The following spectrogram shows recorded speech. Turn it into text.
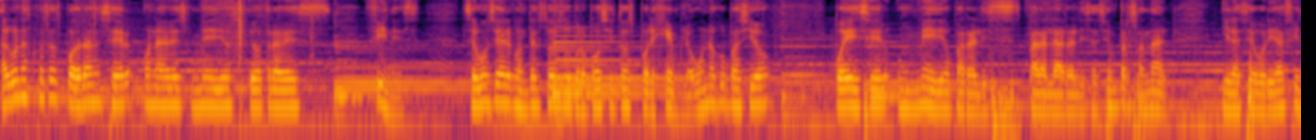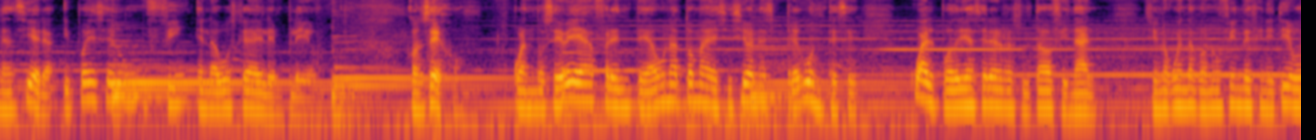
Algunas cosas podrán ser una vez medios y otra vez fines, según sea el contexto de sus propósitos. Por ejemplo, una ocupación puede ser un medio para, la realización personal y la seguridad financiera y puede ser un fin en la búsqueda del empleo. Consejo. Cuando se vea frente a una toma de decisiones, pregúntese cuál podría ser el resultado final. Si no cuenta con un fin definitivo,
